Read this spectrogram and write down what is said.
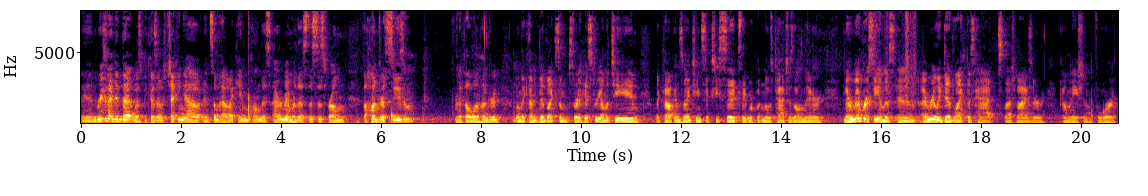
And the reason I did that was because I was checking out and somehow I came upon this. I remember this. This is from the 100th season, NFL 100, when they kind of did like some sort of history on the team like Falcons 1966, they were putting those patches on there. And I remember seeing this and I really did like this hat slash visor combination for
